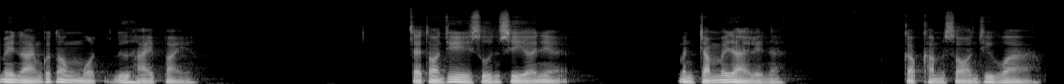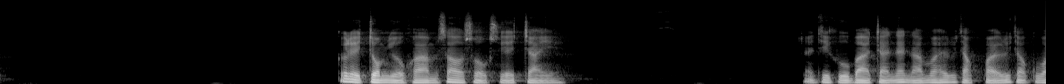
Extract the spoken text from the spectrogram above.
ไม่นานก็ต้องหมดหรือหายไป แต่ตอนที่สูญเสียเนี่ยมันจำไม่ได้เลยนะ กับคำสอนที่ว่า ก็เลยจมอยู่ความเศร้าโศกเสียใจที่ครูบาอาจารย์แนะนำว่าให้รู้จักปล่อยรู้จักว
